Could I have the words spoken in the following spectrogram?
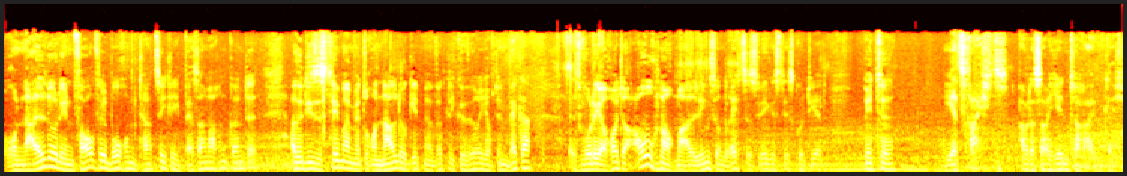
Ronaldo den VfL Bochum tatsächlich besser machen könnte. Also dieses Thema mit Ronaldo geht mir wirklich gehörig auf den Wecker. Es wurde ja heute auch noch mal links und rechts des Weges diskutiert. Bitte, jetzt reicht's. Aber das sage ich jeden Tag eigentlich.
